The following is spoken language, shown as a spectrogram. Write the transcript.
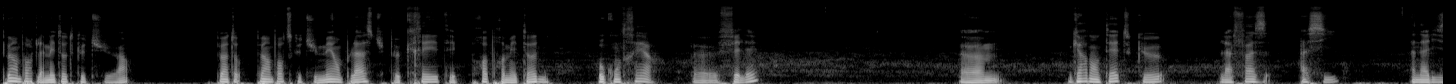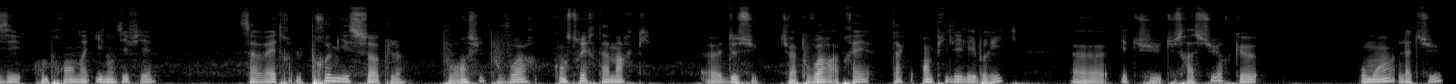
peu importe la méthode que tu as, peu, peu importe ce que tu mets en place, tu peux créer tes propres méthodes. Au contraire, euh, fais-les. Euh, garde en tête que la phase assis, analyser, comprendre identifier, ça va être le premier socle pour ensuite pouvoir construire ta marque euh, dessus. Tu vas pouvoir après tac, empiler les briques et tu, tu seras sûr que au moins là-dessus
